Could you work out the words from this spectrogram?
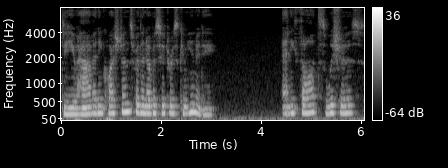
Do you have any questions for the Nova Sutras community? Any thoughts, wishes,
